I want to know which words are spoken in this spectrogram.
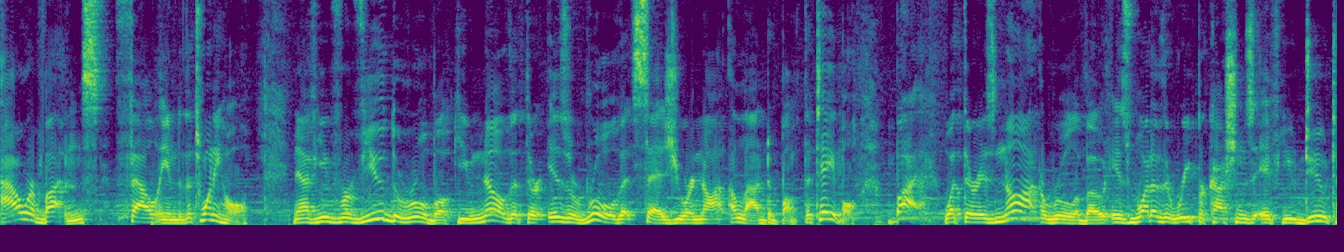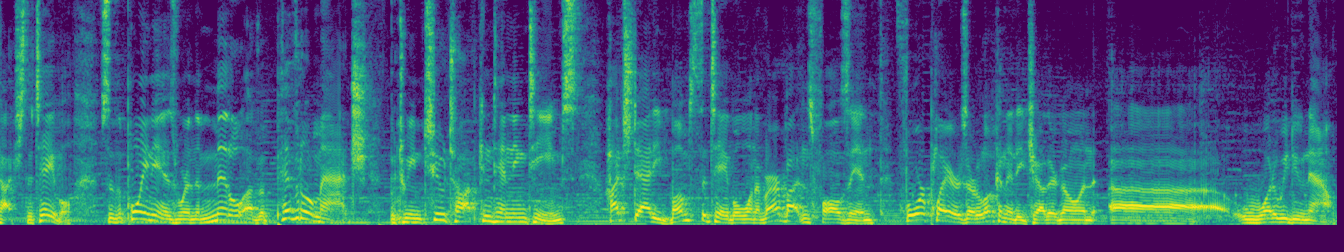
our buttons fell into the 20 hole. Now, if you've reviewed the rule book, you know that there is a rule that says you are not allowed to bump the table. But what there is not a rule about is what are the repercussions if you do touch the table. So the point is, we're in the middle of a pivotal match between two top contending teams. Hutch Daddy bumps the table, one of our buttons falls in, four players are looking at each other going, uh, what do we do now?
